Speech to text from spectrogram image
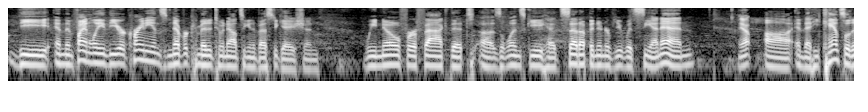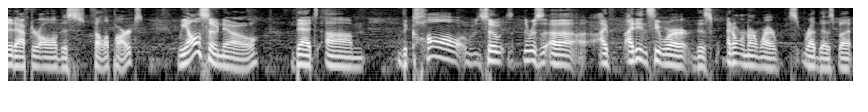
the and then finally, the Ukrainians never committed to announcing an investigation. We know for a fact that uh, Zelensky had set up an interview with CNN Yep. uh, and that he canceled it after all of this fell apart. We also know that um, the call. So there was. Uh, I I didn't see where this. I don't remember where I read this, but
